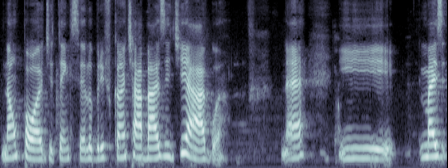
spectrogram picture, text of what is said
Não pode, tem que ser lubrificante à base de água, né? E mas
